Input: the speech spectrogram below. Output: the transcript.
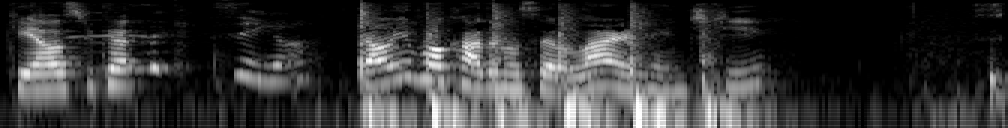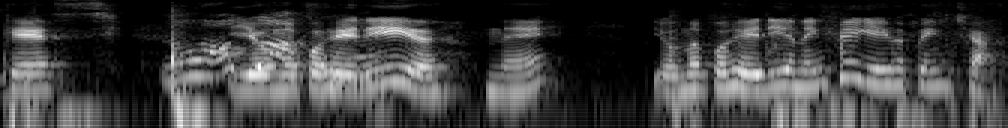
Que elas ficam Sim, ó. tão invocadas no celular, gente, que esquece. Roblox, E eu na né? correria, né? E eu na correria nem peguei pra pentear.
